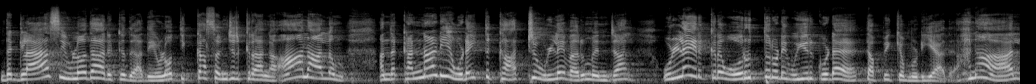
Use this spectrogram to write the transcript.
அந்த கிளாஸ் இவ்வளோதான் இருக்குது அது எவ்வளோ திக்காக செஞ்சுருக்கிறாங்க. ஆனாலும் அந்த கண்ணாடியை உடைத்து காற்று உள்ளே வரும் என்றால் உள்ளே இருக்கிற ஒருத்தருடைய உயிர் கூட தப்பிக்க முடியாது. ஆனால்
